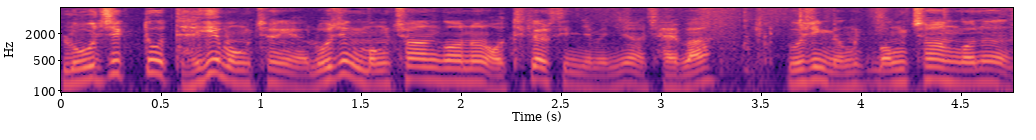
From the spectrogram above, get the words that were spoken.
로직도 되게 멍청해요. 로직 멍청한 거는 어떻게 할 수 있냐면요. 잘 봐. logic 명- 멍청한 거는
